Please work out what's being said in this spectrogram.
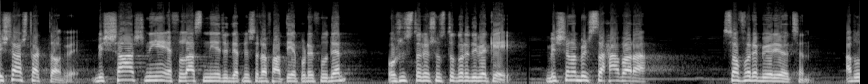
বিশ্বাস থাকতে হবে। বিশ্বাস নিয়ে এখলাস নিয়ে যদি আপনি সেটা ফাতিয়ে পড়ে ফু দেন অসুস্থকে সুস্থ করে দিবে কে? বিশ্বনবীর সাহাবারা সফরে বেরিয়েছেন আবু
